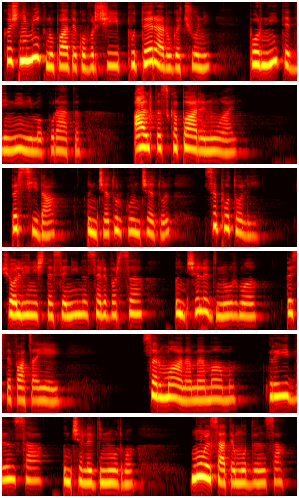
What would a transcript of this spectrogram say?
căci nimic nu poate covârși puterea rugăciunii pornite din inimă curată. Altă scăpare nu ai. Persida, încetul cu încetul, se potoli și o liniște senină se revărsă în cele din urmă peste fața ei. Sărmana mea mamă, grăi dânsa în cele din urmă. Mult s-a temut dânsa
